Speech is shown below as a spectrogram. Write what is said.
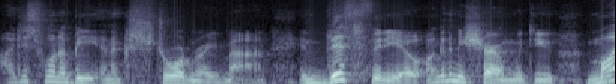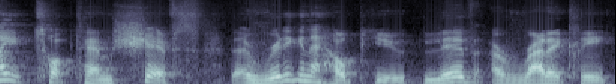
I just want to be an extraordinary man. In this video, I'm going to be sharing with you my top 10 shifts that are really going to help you live a radically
